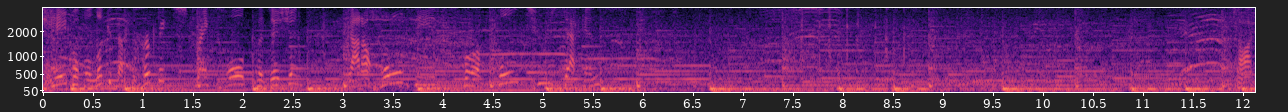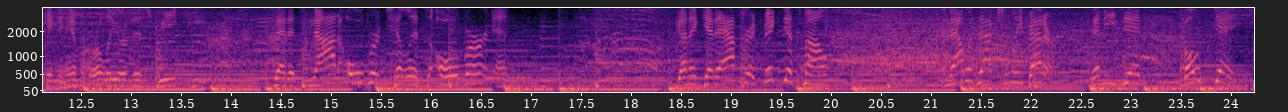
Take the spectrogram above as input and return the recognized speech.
capable. Look at the perfect strength hold position. Got to hold these for a full two seconds. Talking to him earlier this week, he said it's not over till it's over and gonna get after it. Big dismount. And that was actually better than he did both days.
